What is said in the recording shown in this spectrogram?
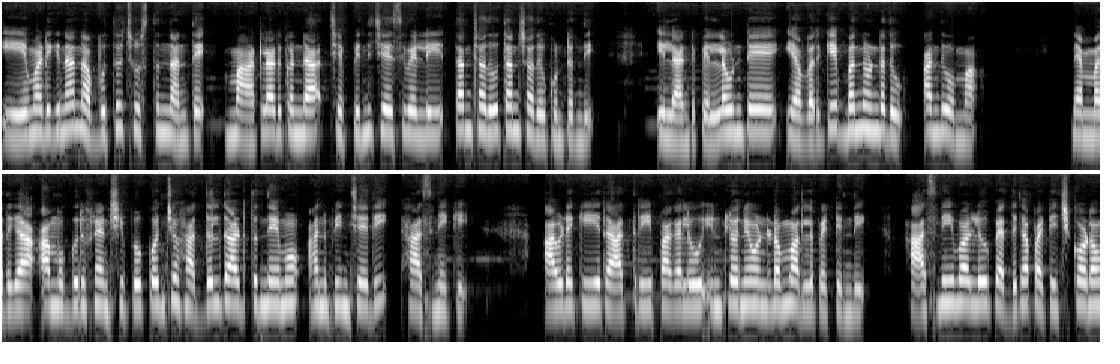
ఏమడిగినా నవ్వుతూ చూస్తుంది అంతే మాట్లాడకుండా చెప్పింది చేసి వెళ్ళి తన చదువు తను చదువుకుంటుంది. ఇలాంటి పిల్ల ఉంటే ఎవరికీ ఇబ్బంది ఉండదు అంది ఉమ్మ. నెమ్మదిగా ఆ ముగ్గురు ఫ్రెండ్షిప్ కొంచెం హద్దులు దాటుతుందేమో అనిపించేది హాసినికి. ఆవిడకి రాత్రి పగలు ఇంట్లోనే ఉండడం మొదలుపెట్టింది. హాసిని వాళ్ళు పెద్దగా పట్టించుకోవడం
